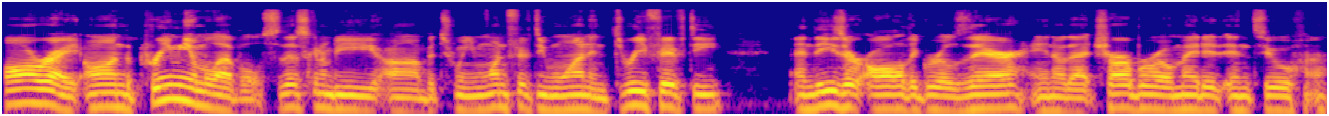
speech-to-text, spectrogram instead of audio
All right, on the premium level, so this is going to be uh, between 151 and 350 and these are all the grills there. You know that Charbroil made it into uh,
